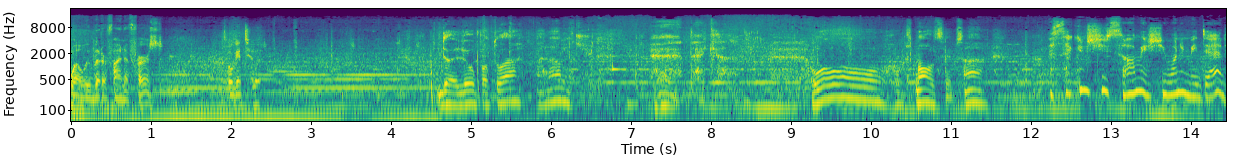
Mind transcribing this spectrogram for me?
Well, we better find it first. We'll get to it. De l'eau pour toi, madame? Yeah, take it. Oh, small sips, huh? The second she saw me, she wanted me dead.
